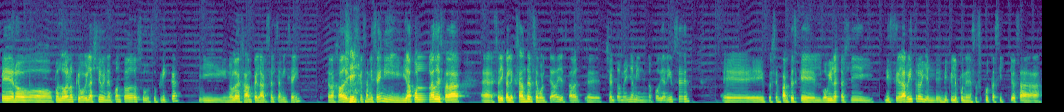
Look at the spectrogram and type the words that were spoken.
Pero pues lo bueno que Bobby Lashley venía con todo su, su crica y no lo dejaban pelarse al Sami Zayn. Se bajaba de sí. el Sami Zayn y iba por un lado y estaba eh, Alexander se volteaba y estaba eh, Shelton Benjamin, no podían irse. Eh, pues en parte es que el Bobby Lashley dice el árbitro y el MVP le ponía esos putacillos a,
